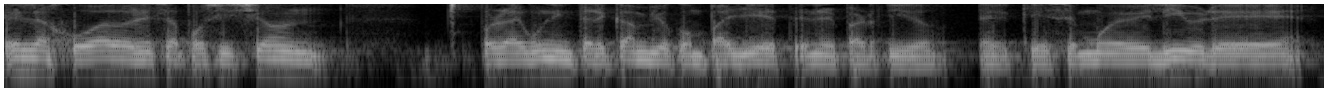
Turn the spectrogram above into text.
él ha jugado en esa posición por algún intercambio con Payet en el partido. El que se mueve libre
